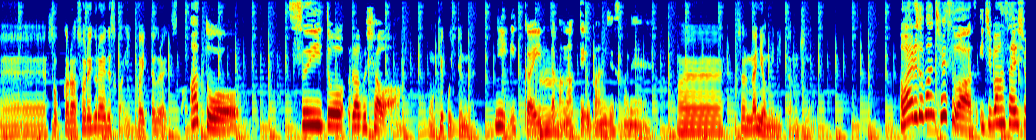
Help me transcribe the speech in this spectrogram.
えー、そっから、それぐらいですか？一回行ったぐらいですか？あと、スイートラブシャワーもう結構行ってんね。に一回行ったかなっていう感じですかね。えー、それ何を見に行ったの？ちなみに。ワイルドバンチフェスは一番最初、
